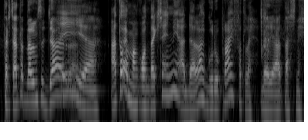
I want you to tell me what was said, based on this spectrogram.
tercatat dalam sejarah. Iya. Atau emang konteksnya ini adalah guru private lah dari atas nih.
